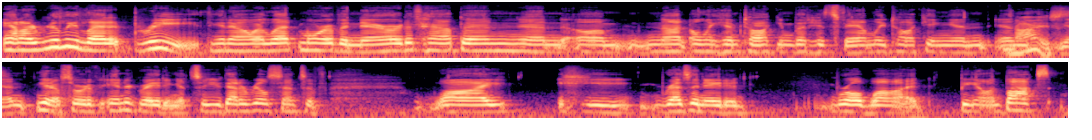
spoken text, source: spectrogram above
and I really let it breathe. You know, I let more of a narrative happen, and um, not only him talking, but his family talking, and and, Nice. and you know, sort of integrating it. So you got a real sense of why he resonated worldwide beyond boxing.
